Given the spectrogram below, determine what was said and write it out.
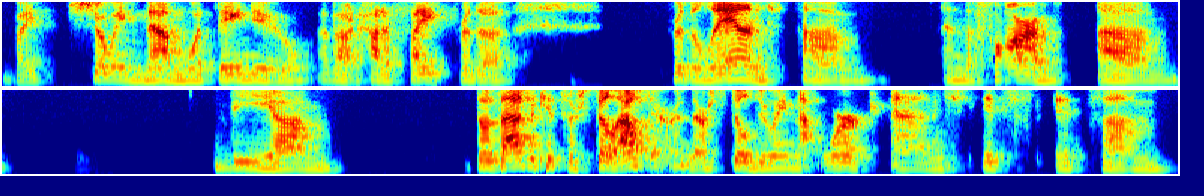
by showing them what they knew about how to fight for the for the land um, and the farm, um, the um, those advocates are still out there and they're still doing that work. And it's it's um,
